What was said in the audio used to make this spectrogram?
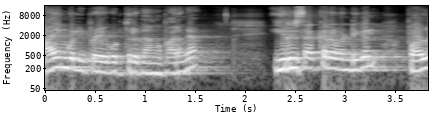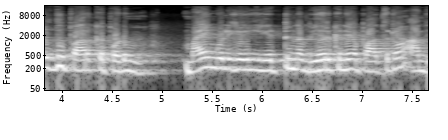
மயங்கொலி பிழை கொடுத்துருக்காங்க பாருங்கள் இரு சக்கர வண்டிகள் பழுது பார்க்கப்படும். மயங்கொலிகளில் எட்டு நம்ம ஏற்கனவே பார்த்துட்டோம். அந்த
